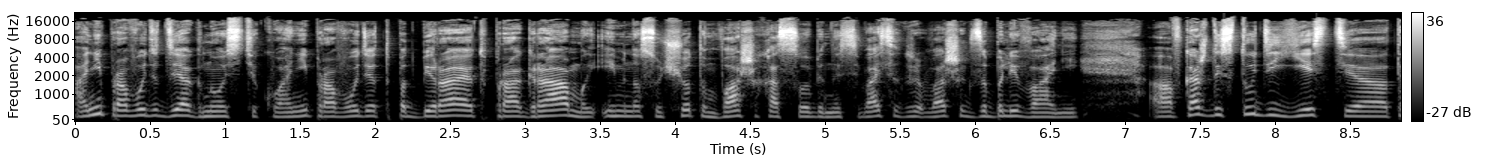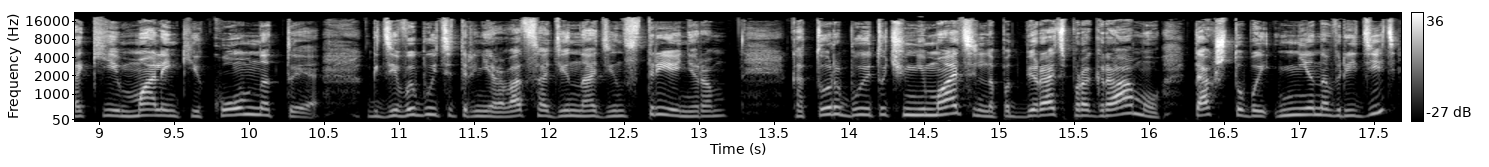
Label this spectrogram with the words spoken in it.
они проводят диагностику, они проводят, подбирают программы именно с учетом ваших особенностей, ваших, ваших заболеваний. А, в каждой студии есть э, такие маленькие комнаты, где вы будете тренироваться один на один с тренером, который будет очень внимательно подбирать программу так, чтобы не навредить,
